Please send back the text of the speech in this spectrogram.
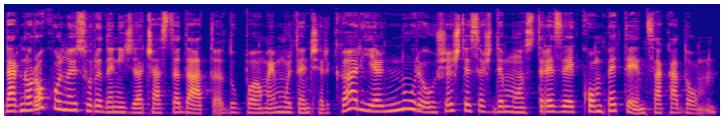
Dar norocul nu-i surâde nici de această dată. După mai multe încercări, el nu reușește să-și demonstreze competența ca domn.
